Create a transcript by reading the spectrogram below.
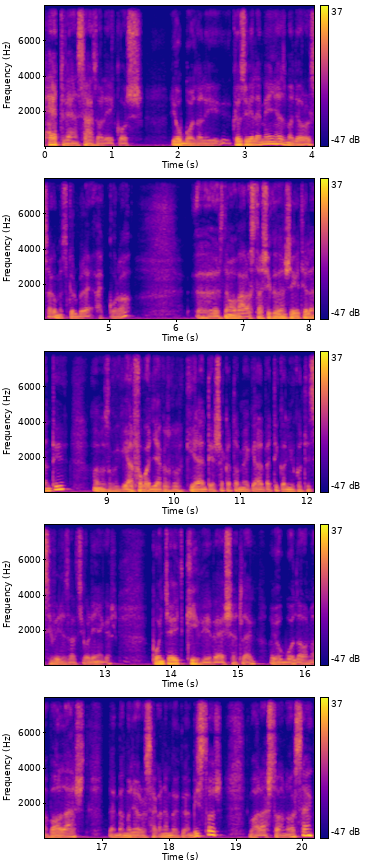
70 százalékos jobboldali közvéleményhez Magyarországon, ez körülbelül ekkora, ez nem a választási közönséget jelenti, hanem azok, akik elfogadják azokat a kijelentéseket, amelyek elvetik a nyugati civilizáció lényeges pontjait, kivéve esetleg a jobb oldalon a vallást, de ebben Magyarországon nem vagyok olyan biztos, vallástalan ország,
